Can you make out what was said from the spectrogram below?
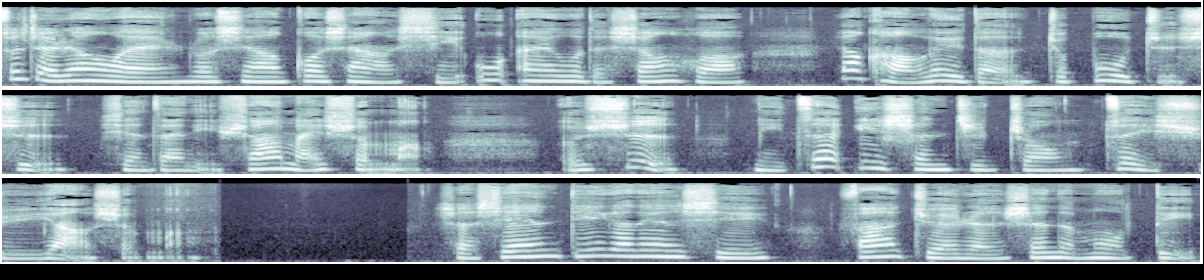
作者认为，若是要过上喜物爱物的生活，要考虑的就不只是现在你需要买什么，而是你在一生之中最需要什么。首先，第一个练习，发掘人生的目的。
